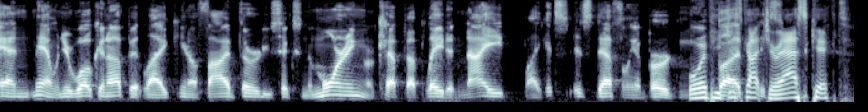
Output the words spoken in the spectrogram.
And man, when you're woken up at like you know five thirty, six in the morning, or kept up late at night, like it's it's definitely a burden. Or if you But just got your ass kicked.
